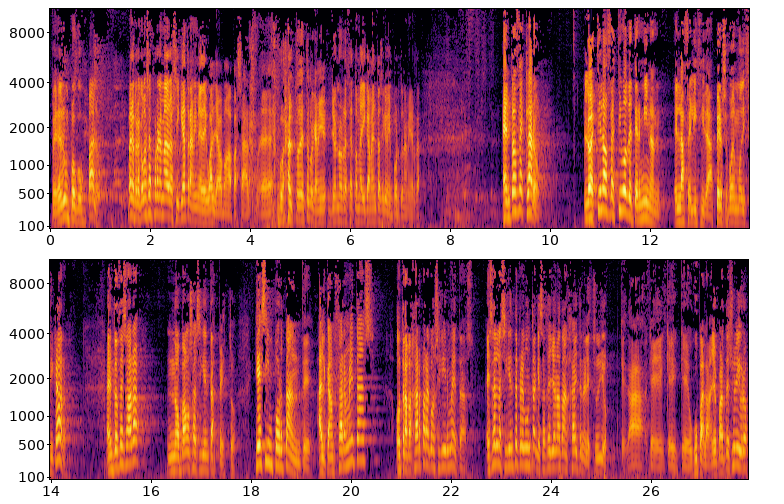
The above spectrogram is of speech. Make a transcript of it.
pero es un poco un palo. Bueno, pero como es problema de los psiquiatras, a mí me da igual, ya vamos a pasar eh, por alto de esto, porque a mí yo no receto medicamentos, así que me importa una mierda. Entonces, claro, los estilos afectivos determinan la felicidad, pero se pueden modificar. Entonces ahora nos vamos al siguiente aspecto. ¿Qué es importante? ¿Alcanzar metas o trabajar para conseguir metas? Esa es la siguiente pregunta que se hace Jonathan Haidt en el estudio que, da, que, ocupa la mayor parte de su libro.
